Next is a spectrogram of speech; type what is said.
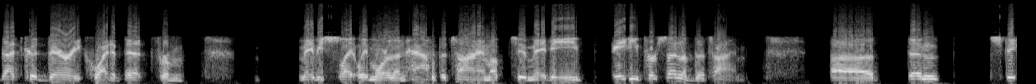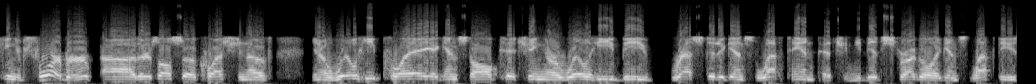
that could vary quite a bit from maybe slightly more than half the time up to maybe 80% of the time. Uh, then speaking of Schwarber, uh, there's also a question of, you know, will he play against all pitching or will he be rested against left-hand pitching? He did struggle against lefties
